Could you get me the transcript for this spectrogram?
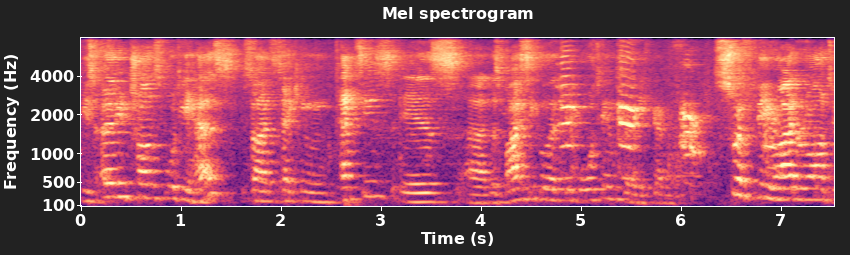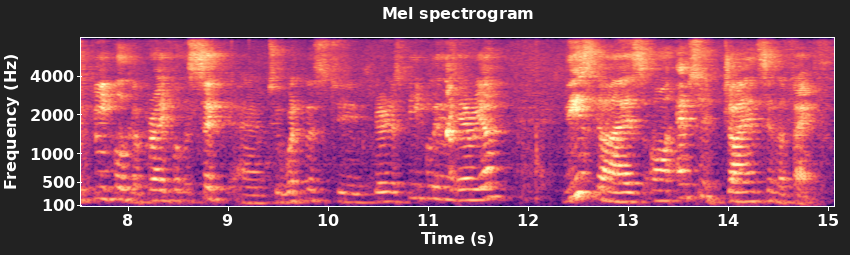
his only transport he has, besides taking taxis, is uh, this bicycle that we bought him, so he can swiftly ride around to people, can pray for the sick, and to witness to various people in the area. These guys are absolute giants in the faith.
